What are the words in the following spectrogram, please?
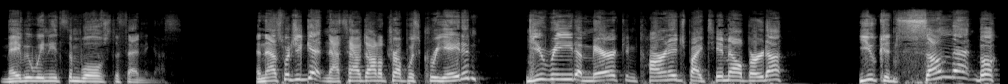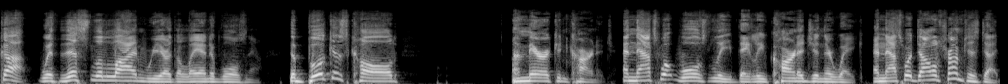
Maybe we need some wolves defending us. And that's what you get. And that's how Donald Trump was created. You read American Carnage by Tim Alberta. You can sum that book up with this little line We are the land of wolves now. The book is called American Carnage. And that's what wolves leave. They leave carnage in their wake. And that's what Donald Trump has done.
